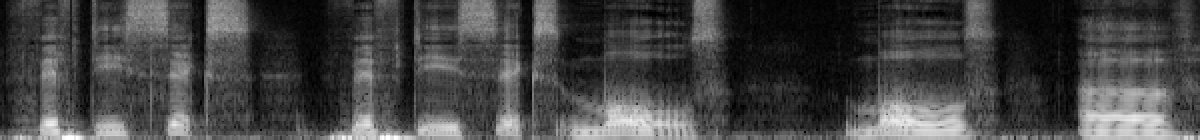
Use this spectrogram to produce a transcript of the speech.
56, 56 moles, moles of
